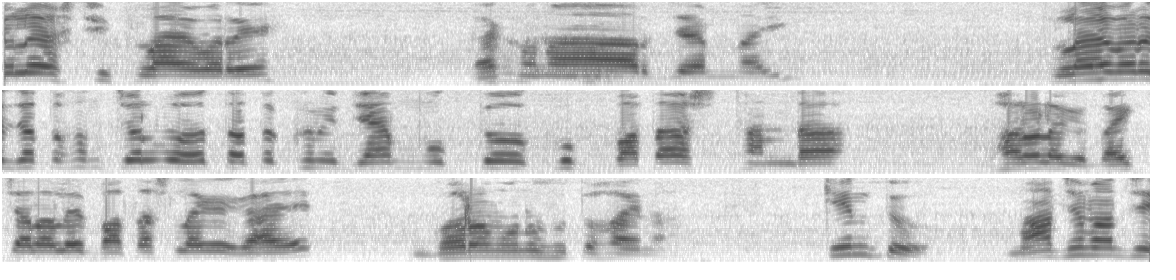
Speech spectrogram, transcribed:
চলে আসছি ফ্লাইওভারে। এখন আর জ্যাম নাই। ফ্লাইওভারে যতক্ষণ চলবো, ততক্ষণই জ্যাম মুক্ত, খুব বাতাস, ঠান্ডা, ভালো লাগে। বাইক চালালে বাতাস লাগে গায়ে, গরম অনুভূত হয় না। কিন্তু মাঝে মাঝে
